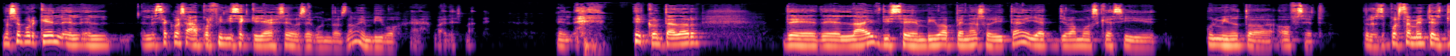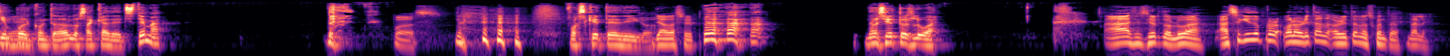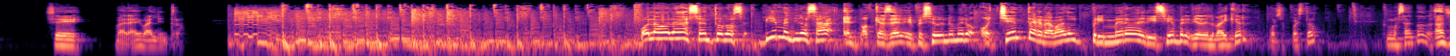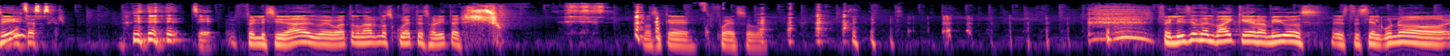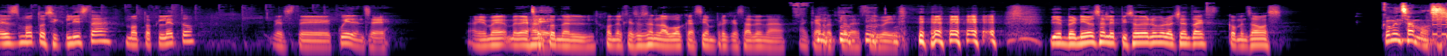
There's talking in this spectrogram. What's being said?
No sé por qué el, el, esta cosa. Ah, por fin dice que ya hace dos segundos, ¿no? En vivo. Ah, vale, es madre. El, el contador de, de, live dice en vivo apenas ahorita y ya llevamos casi un minuto offset. Pero supuestamente el tiempo del contador lo saca del sistema. Pues. pues, ¿qué te digo? Ya va a ser. no es cierto, es Lua. Ah, sí, es cierto, Lua. ¿Has seguido? Bueno, ahorita, ahorita nos cuenta, dale. Sí, vale, ahí va el intro. Hola, hola, sean todos bienvenidos a el podcast de episodio número 80, grabado el primero de diciembre, Día del Biker, por supuesto. ¿Cómo están todos? ¿Ah, sí? ¿Cómo estás, Oscar? sí. Felicidades, güey. Voy a tronar los cohetes ahorita. No sé qué fue eso, güey. Feliz día del biker, amigos. Este, si alguno es motociclista, motocleto, este, cuídense. A mí me, dejan con, el, con el Jesús en la boca siempre que salen a, a carretera Bienvenidos al episodio número 80. Comenzamos. Comenzamos.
